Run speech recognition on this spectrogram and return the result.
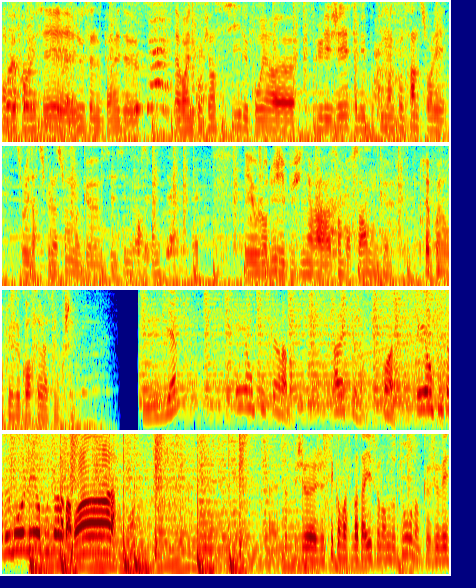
on peut progresser. Et nous, ça nous permet d'avoir une confiance aussi, de courir euh, plus léger. Ça met beaucoup moins de contraintes sur les, sur les articulations, donc euh, c'est une force pour nous. Et aujourd'hui, j'ai pu finir à 100%, donc prêt pour une reprise de course la semaine prochaine. Tu viens et on pousse vers là-bas. Avec cette jambe. Voilà. Et on pousse avec le mollet, on pousse vers là-bas. Voilà. Parce que je, je sais qu'on va se batailler sur le nombre de tours, donc je vais,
